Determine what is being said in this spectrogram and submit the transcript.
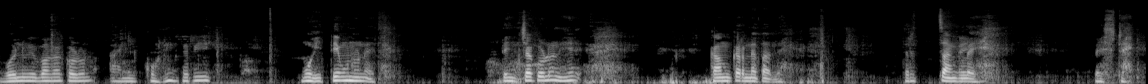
वन विभागाकडून आणि कोणीतरी मोहिते म्हणून आहेत. त्यांच्याकडून हे काम करण्यात आलं आहे तर चांगलं आहे. बेस्ट आहे.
